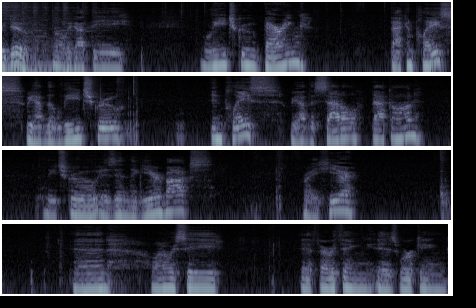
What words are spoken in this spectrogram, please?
We do? Well, we got the lead screw bearing back in place. We have the lead screw in place. We have the saddle back on. Lead screw is in the gearbox right here. And why don't we see if everything is working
